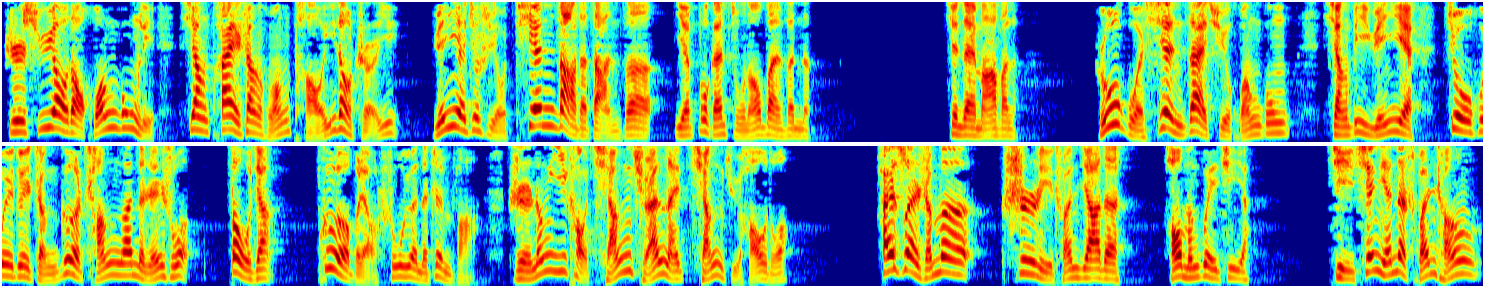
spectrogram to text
只需要到皇宫里向太上皇讨一道旨意，云烨就是有天大的胆子，也不敢阻挠半分呢。现在麻烦了，如果现在去皇宫，想必云烨就会对整个长安的人说：窦家破不了书院的阵法，只能依靠强权来强取豪夺，还算什么诗礼传家的豪门贵气呀？几千年的传承。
